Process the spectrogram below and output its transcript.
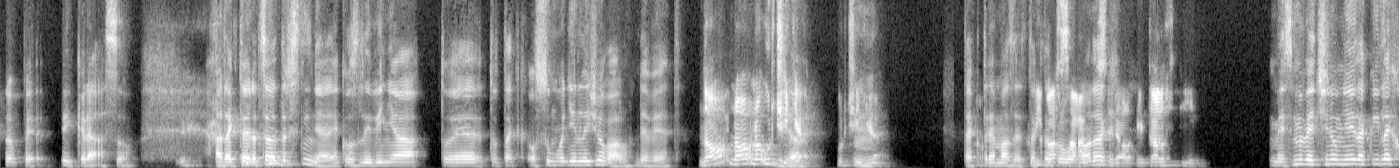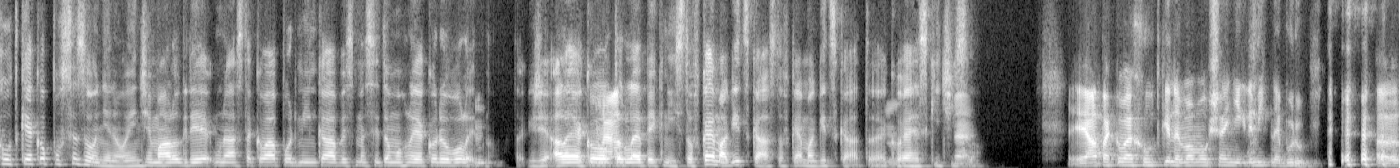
Stopě, ty kráso. A tak to je docela drsný, ne? Jako z Livinia to je, to tak 8 hodin lyžoval, 9. No, no, no určitě, určitě. Mhm. Tak No, to je mazec. Tak to, no tak si dal, italský. My jsme většinou měli takovýhle choutky jako po sezóně, no, jenže málo kdy je u nás taková podmínka, aby jsme si to mohli jako dovolit, no. Hm. Takže, ale jako Já- tohle je pěkný. Stovka je magická, stovka je magická, to je jako Hm. je hezký číslo. Já takové choutky nemám a už ani nikdy mít nebudu. Eh,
